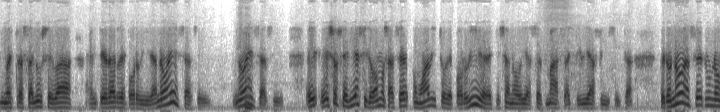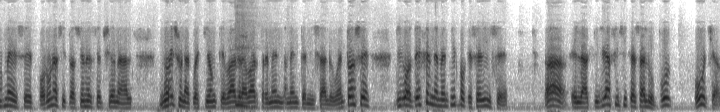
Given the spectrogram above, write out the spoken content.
nuestra salud se va a empeorar de por vida. No es así. No es así. E, eso sería si lo vamos a hacer como hábito de por vida, de que ya no voy a hacer más actividad física. Pero no hacer unos meses por una situación excepcional no es una cuestión que va a agravar tremendamente mi salud. Entonces, digo, dejen de mentir porque se dice, ah, la actividad física es salud. Pucha,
